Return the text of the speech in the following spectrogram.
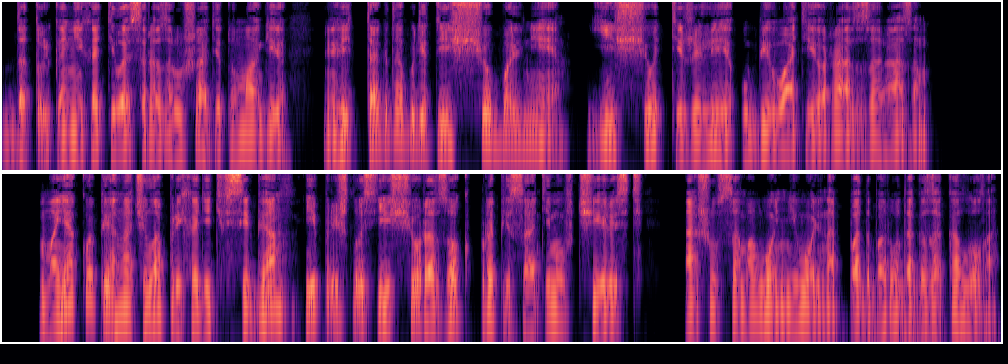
Да только не хотелось разрушать эту магию, ведь тогда будет еще больнее, еще тяжелее убивать ее раз за разом. Моя копия начала приходить в себя, и пришлось еще разок прописать ему в челюсть. Аж у самого невольно подбородок закололо.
